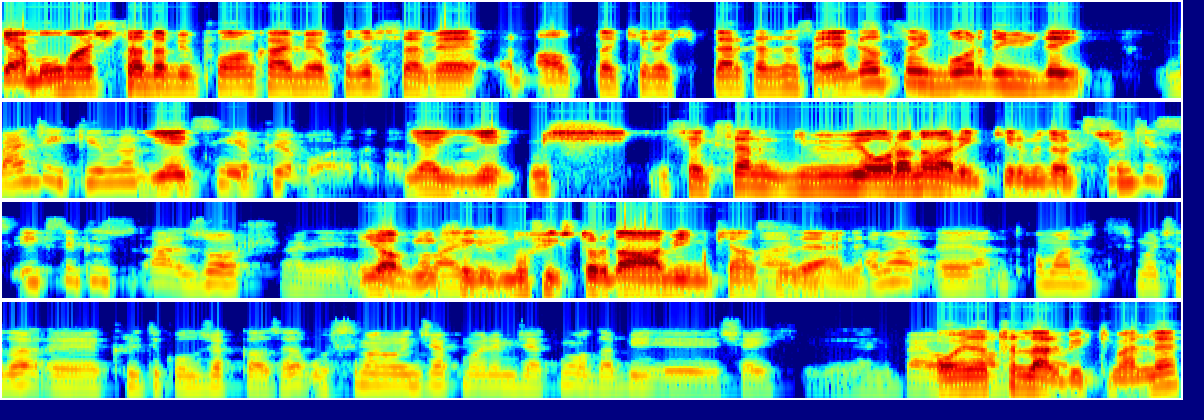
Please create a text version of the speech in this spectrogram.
eğer- yani bu maçta da bir puan kaybı yapılırsa ve alttaki rakipler kazanırsa ya Galatasaray bu arada yüzde Bence ilk 24 Yet- kesin yapıyor bu arada ya Galatasaray. 70 80 gibi bir oranı var ilk 24 ilk için. 8 ilk 8 ha, zor. Hani Yok ilk kolay 8 değil. bu fikstürde abi imkansız Aynen. yani. Ama e, Atletico Madrid maçı da e, kritik olacak Galatasaray. Osimhen oynayacak mı oynamayacak mı o da bir e, şey. e, hani ben Oynatırlar büyük ihtimalle.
